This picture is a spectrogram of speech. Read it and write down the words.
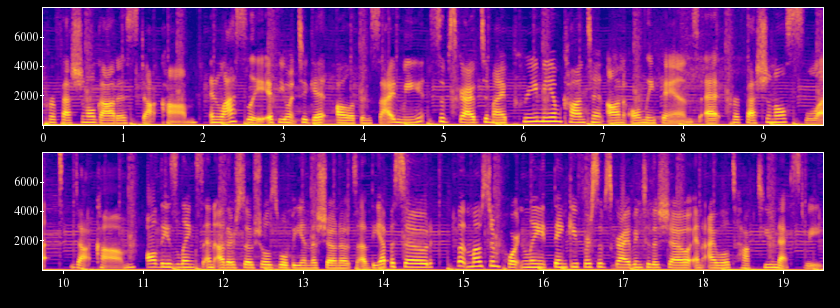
professionalgoddess.com. And lastly, if you want to get all up inside me, subscribe to my premium content on OnlyFans at professionalslut.com. All these links and other socials will be in the show notes of the episode. But most importantly, thank you for subscribing to the show, and I will talk to you next week.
